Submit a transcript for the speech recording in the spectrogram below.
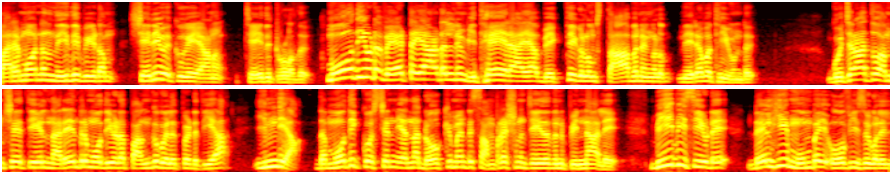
പരമോന്നത നീതിപീഠം ശരിവെക്കുകയാണ് ചെയ്തിട്ടുള്ളത്. മോദിയുടെ വേട്ടയാടലിനും വിധേയരായ വ്യക്തികളും സ്ഥാപനങ്ങളും നിരവധിയുണ്ട്. ഗുജറാത്ത് വംശയത്തിയിൽ നരേന്ദ്രമോദിയുടെ പങ്ക് വെളിപ്പെടുത്തിയ ഇന്ത്യ ദ മോദി ക്വസ്റ്റ്യൻ എന്ന ഡോക്യുമെന്റ് സംപ്രേഷണം ചെയ്തതിന് പിന്നാലെ ബി ബി സിയുടെ ഡൽഹി മുംബൈ ഓഫീസുകളിൽ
